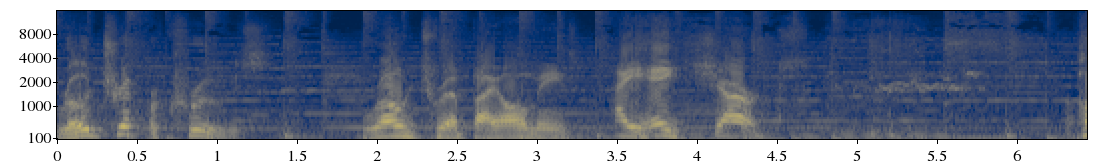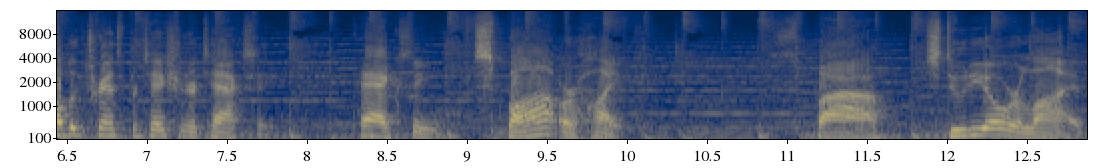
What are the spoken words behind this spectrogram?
Road trip or cruise? road trip by all means. I hate sharks. Public transportation or taxi? Taxi, Spa or hike? spa, Studio or live?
